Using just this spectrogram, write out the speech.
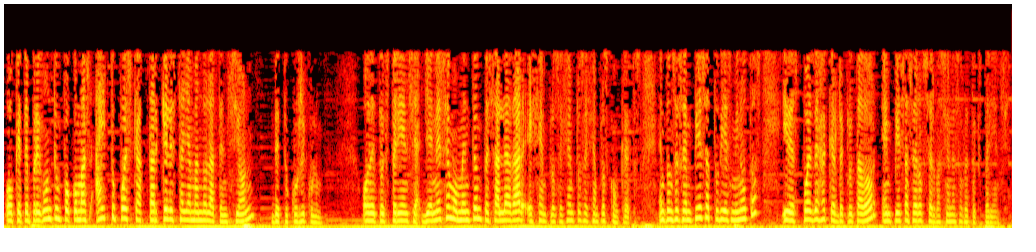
o que te pregunte un poco más, ahí tú puedes captar qué le está llamando la atención de tu currículum o de tu experiencia. Y en ese momento empezarle a dar ejemplos, ejemplos, ejemplos concretos. Entonces empieza tú 10 minutos y después deja que el reclutador empiece a hacer observaciones sobre tu experiencia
